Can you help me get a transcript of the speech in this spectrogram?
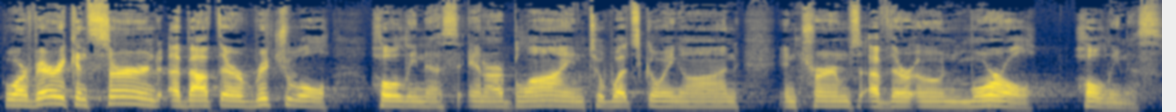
who are very concerned about their ritual holiness and are blind to what's going on in terms of their own moral holiness.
